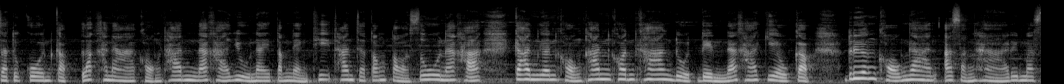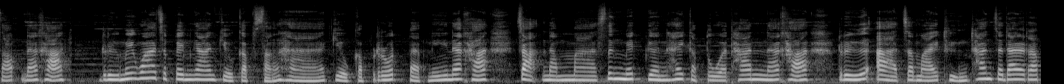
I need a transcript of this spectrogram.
จตุโกณกับลัคนาของท่านนะคะ อยู่ในตำแหน่งที่ท่านจะต้องต่อสู้นะคะ การเงินของท่านค่อนข้างข้างโดดเด่นนะคะ เกี่ยวกับเรื่องของงานอสังหาริมทรัพย์นะคะ หรือไม่ว่าจะเป็นงานเกี่ยวกับสังหาเกี่ยวกับรถแบบนี้นะคะ จะนำมาซึ่งเม็ดเงินให้กับตัวท่านนะคะ หรืออาจจะหมายถึงท่านจะได้รับ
